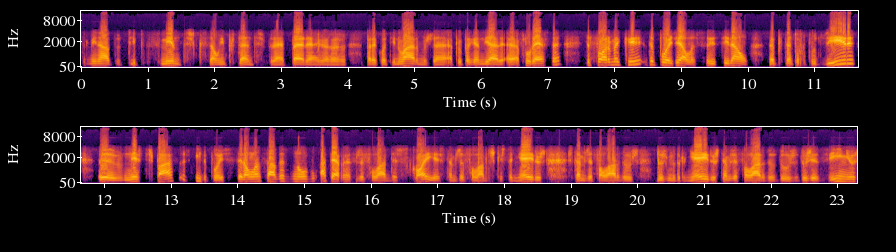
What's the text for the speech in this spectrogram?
determinado tipo de sementes que são importantes para, para, eh, para continuarmos a, a propagandear a floresta de forma que depois elas se, se irão, eh, portanto, reproduzir uh, nestes espaços e depois serão lançadas de novo à terra. Estamos a falar das sequoias, estamos a falar dos castanheiros, estamos a falar dos, dos medronheiros, estamos a falar do, dos, dos azevinhos,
